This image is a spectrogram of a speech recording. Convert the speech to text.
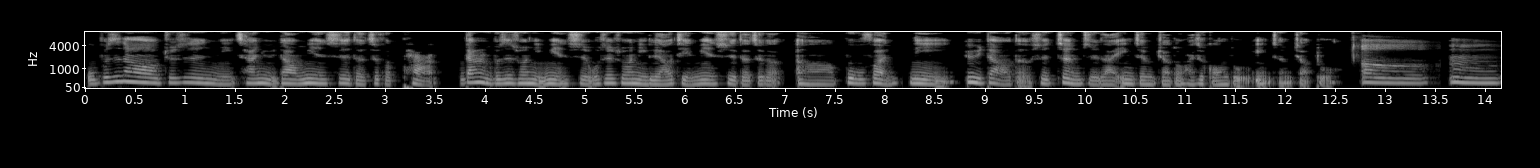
我不知道，就是你参与到面试的这个 part，当然不是说你面试，我是说你了解面试的这个呃部分，你遇到的是正职来应征比较多，还是攻读应征比较多？呃嗯，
